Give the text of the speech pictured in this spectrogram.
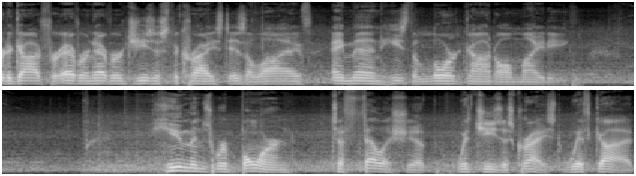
Glory to God forever and ever. Jesus the Christ is alive. Amen. He's the Lord God Almighty. Humans were born to fellowship with Jesus Christ, with God.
